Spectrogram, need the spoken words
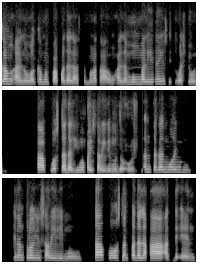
Kang ano, wag kang magpapadala sa mga taong alam mong mali na yung sitwasyon. Tapos dadalhin mo pa yung sarili mo doon. Ang tagal mo ring kinontrol yung sarili mo. Tapos nagpadala ka at the end.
